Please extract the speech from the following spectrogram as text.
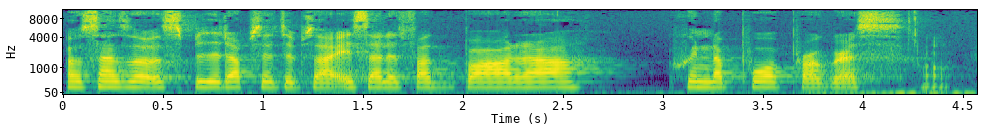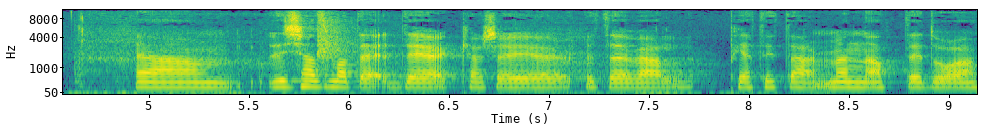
Och sen så speed ups är typ så här istället för att bara skynda på progress. Ja. Ehm, det känns som att det, det kanske är lite väl petigt där. Men att det då,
